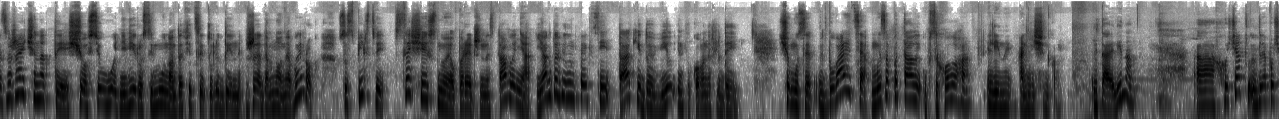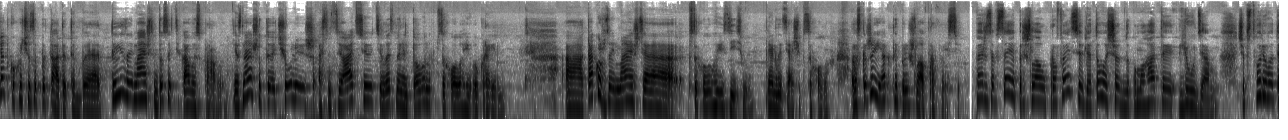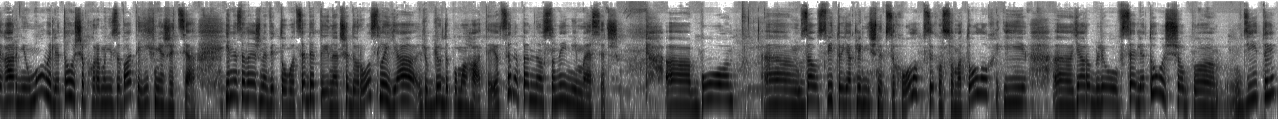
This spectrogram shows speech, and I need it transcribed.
Незважаючи на те, що сьогодні вірус імунодефіциту людини вже давно не вирок, в суспільстві все ще існує опереджене ставлення як до ВІЛ-інфекції, так і до ВІЛ-інфікованих людей. Чому це відбувається? Ми запитали у психолога Ліни Аніщенко. Вітаю, Ліна! Хоча для початку хочу запитати тебе, ти займаєшся досить цікавою справою. Я знаю, що ти очолюєш асоціацію тілесно орієнтованих психологів України. А також займаєшся психологією з дітьми, як дитячий психолог. Розкажи, як ти прийшла в професію? Перш за все, я прийшла у професію для того, щоб допомагати людям, щоб створювати гарні умови для того, щоб гармонізувати їхнє життя. І незалежно від того, це дитина чи дорослий, я люблю допомагати. І це, напевне, основний мій меседж. Бо е, за освітою я клінічний психолог, психосоматолог, і е, я роблю все для того, щоб е, діти.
